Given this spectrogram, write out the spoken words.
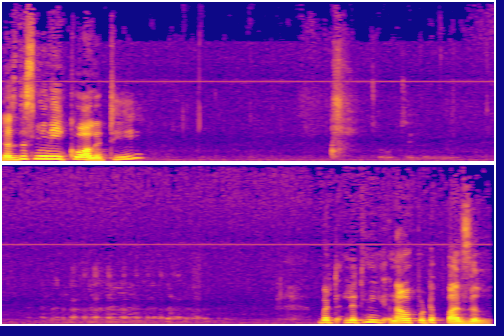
Does this mean equality but let me now put a puzzle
